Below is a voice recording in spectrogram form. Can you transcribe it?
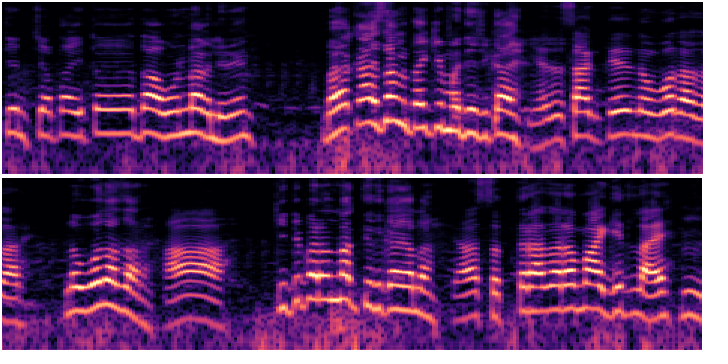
त्यांच्या आता इथं दावण लागलेले. भया काय सांगताय किंमत याची काय याचं सांगते नव्वद हजार. नव्वद हजार. हा. कितीपर्यंत मागते काय याला? त्या सत्तर हजारा मागितलाय. हम्म.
